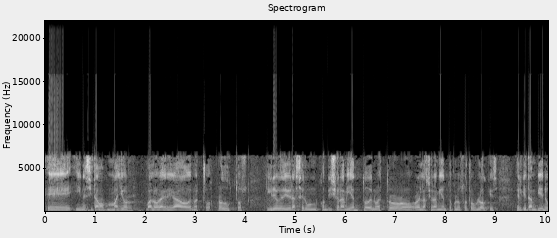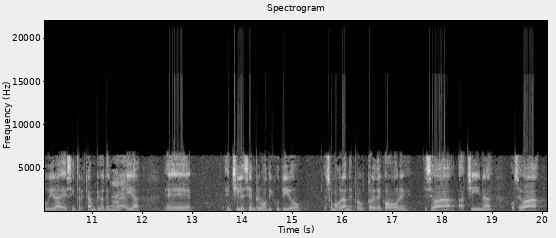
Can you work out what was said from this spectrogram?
eh, y necesitamos mayor valor agregado de nuestros productos y creo que debiera ser un condicionamiento de nuestro relacionamiento con los otros bloques el que también hubiera ese intercambio de tecnología. Eh, en Chile siempre hemos discutido que somos grandes productores de cobre, que se va a China o se va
